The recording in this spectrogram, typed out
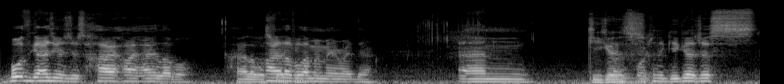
both guys are just high, high, high level. high level. High level. MMA right there. And Giga's unfortunately, Giga just,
